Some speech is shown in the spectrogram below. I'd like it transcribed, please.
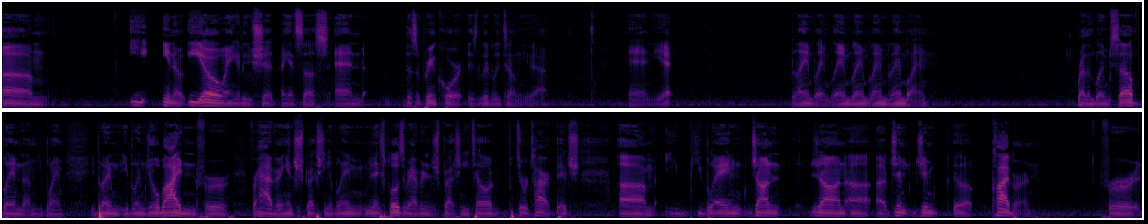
um, e, you know, EO ain't gonna do shit against us," and the Supreme Court is literally telling you that, and yet, blame, blame, blame, blame, blame, blame, blame. Rather than blame yourself, blame them. You blame blame you blame Joe Biden for for having introspection. You blame the explosive for having introspection. You tell her to retire, bitch. Um, you you blame John John uh, uh, Jim Jim uh, Clyburn for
